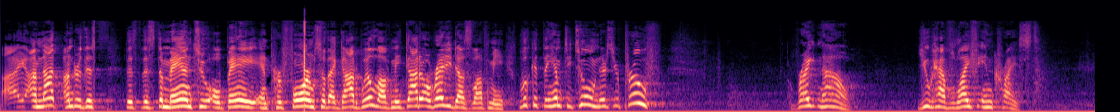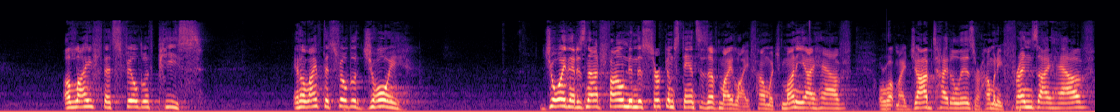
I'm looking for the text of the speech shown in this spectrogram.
I, am not under this, this, this demand to obey and perform so that God will love me. God already does love me. Look at the empty tomb. There's your proof. Right now, you have life in Christ. A life that's filled with peace and a life that's filled with joy. Joy that is not found in the circumstances of my life, how much money I have, or what my job title is, or how many friends I have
